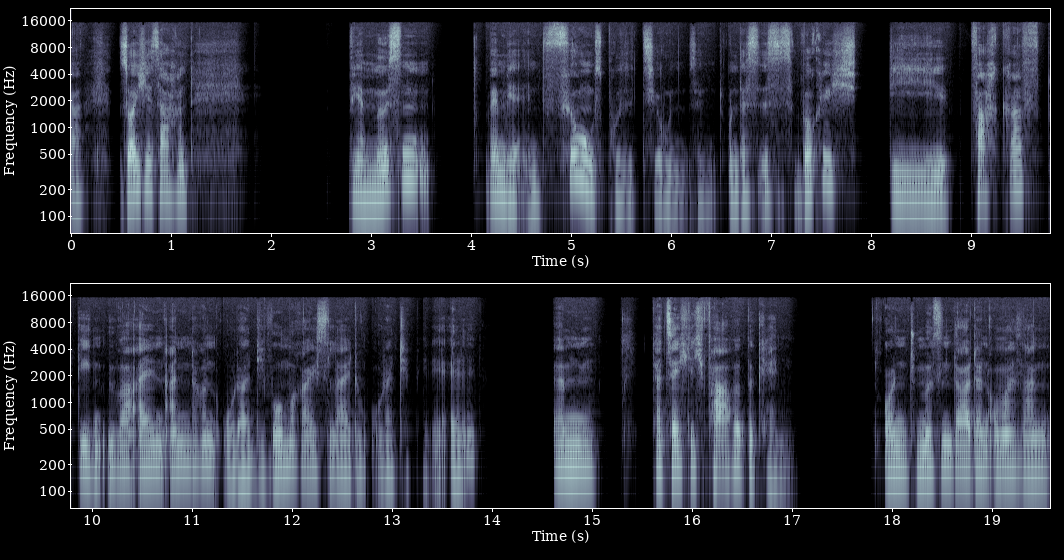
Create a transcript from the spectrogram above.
Ja, solche Sachen. Wir müssen, wenn wir in Führungspositionen sind, und das ist wirklich die Fachkraft gegenüber allen anderen oder die Wohnbereichsleitung oder die PDL, ähm, tatsächlich Farbe bekennen und müssen da dann auch mal sagen,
